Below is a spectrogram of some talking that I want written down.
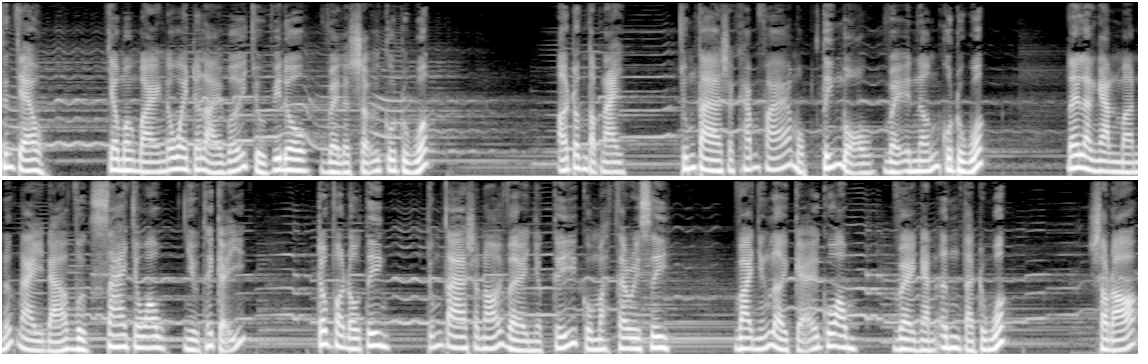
Xin chào, chào mừng bạn đã quay trở lại với chuỗi video về lịch sử của Trung Quốc. Ở trong tập này, chúng ta sẽ khám phá một tiến bộ về in ấn của Trung Quốc. Đây là ngành mà nước này đã vượt xa châu Âu nhiều thế kỷ. Trong phần đầu tiên, chúng ta sẽ nói về nhật ký của Maharishi và những lời kể của ông về ngành in tại Trung Quốc. Sau đó,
